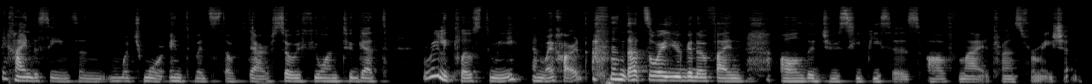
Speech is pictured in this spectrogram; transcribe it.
behind the scenes and much more intimate stuff there. So if you want to get really close to me and my heart, that's where you're going to find all the juicy pieces of my transformation.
